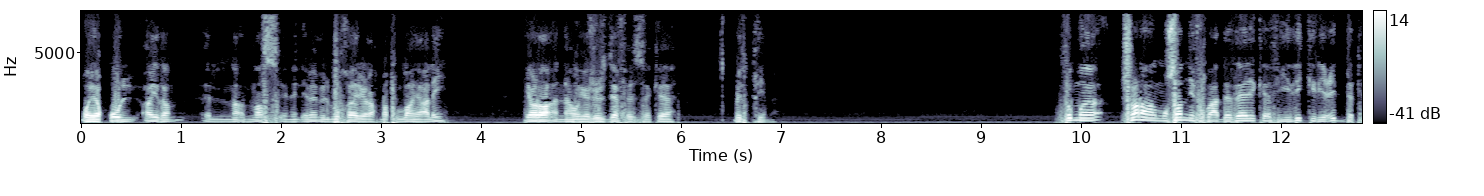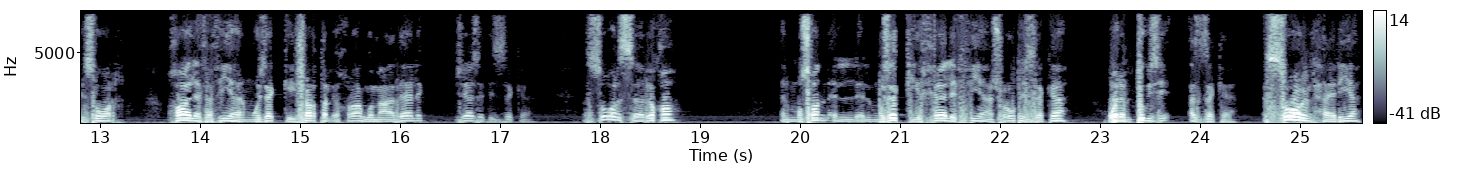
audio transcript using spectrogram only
ويقول أيضا النص إن الإمام البخاري رحمة الله عليه يرى أنه يجوز دفع الزكاة بالقيمة. ثم شرع المصنف بعد ذلك في ذكر عدة صور خالف فيها المزكي شرط الإخراج ومع ذلك جازت الزكاة. الصور السابقة المصن المزكي خالف فيها شروط الزكاة ولم تجزئ الزكاة. الصور الحالية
